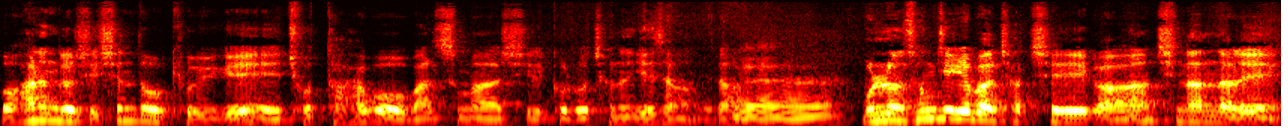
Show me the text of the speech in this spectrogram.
어, 하는 것이 신도 교육에 좋다 하고 말씀하실 걸로 저는 예상합니다. 네. 물론 성지 개발 자체가 지난날에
